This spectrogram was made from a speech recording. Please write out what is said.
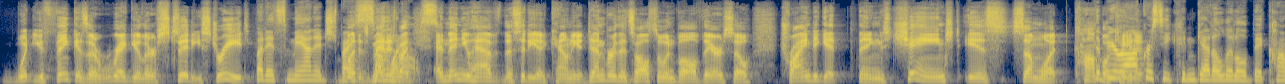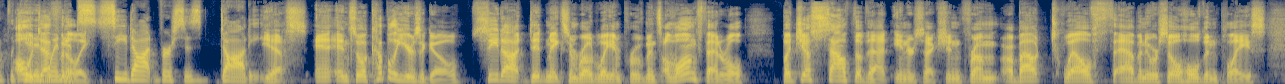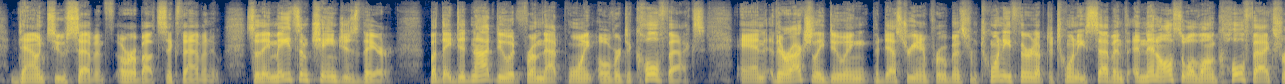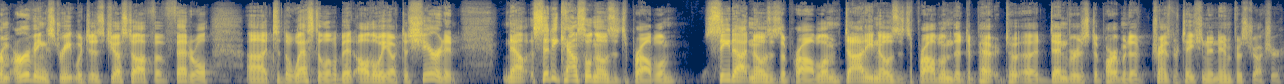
What you think is a regular city street, But it's managed by but it's someone managed by, else. and then you have the city of county of Denver that's also involved there. So trying to get things changed is somewhat complicated. the bureaucracy can get a little bit oh, complicated when definitely. it's CDOT versus DOTI. Yes, and, and so a couple of years ago, CDOT did make some roadway improvements along Federal, but just south of that intersection, from about 12th Avenue or so, Holden Place, down to 7th or about 6th Avenue. So they made some changes there. But they did not do it from that point over to Colfax. And they're actually doing pedestrian improvements from 23rd up to 27th, and then also along Colfax from Irving Street, which is just off of Federal, uh, to the west a little bit, all the way out to Sheridan. Now, City Council knows it's a problem. CDOT knows it's a problem. DOTI knows it's a problem. The Dep- uh, Denver's Department of Transportation and Infrastructure.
